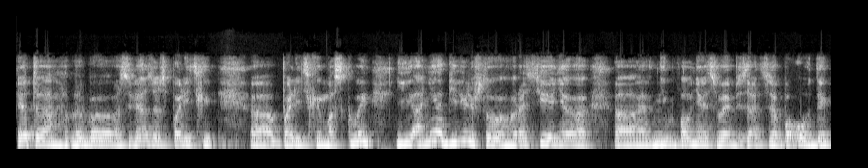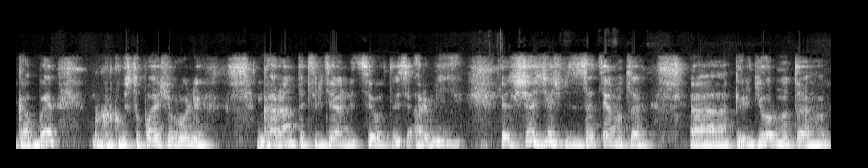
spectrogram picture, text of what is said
это э, связано с политикой, э, политикой Москвы. И они объявили, что Россия не, э, не выполняет свои обязательства по ОДКБ, как выступающая в роли гаранта территориальной целостности Армении. Это все здесь затянуто, передернуто.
